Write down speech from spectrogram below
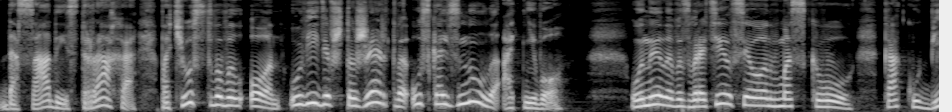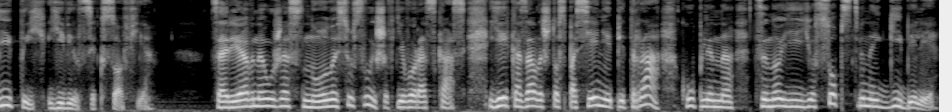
досады и страха почувствовал он, увидев, что жертва ускользнула от него. Уныло возвратился он в Москву, как убитый явился к Софье. Царевна ужаснулась, услышав его рассказ. Ей казалось, что спасение Петра куплено ценой ее собственной гибели.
